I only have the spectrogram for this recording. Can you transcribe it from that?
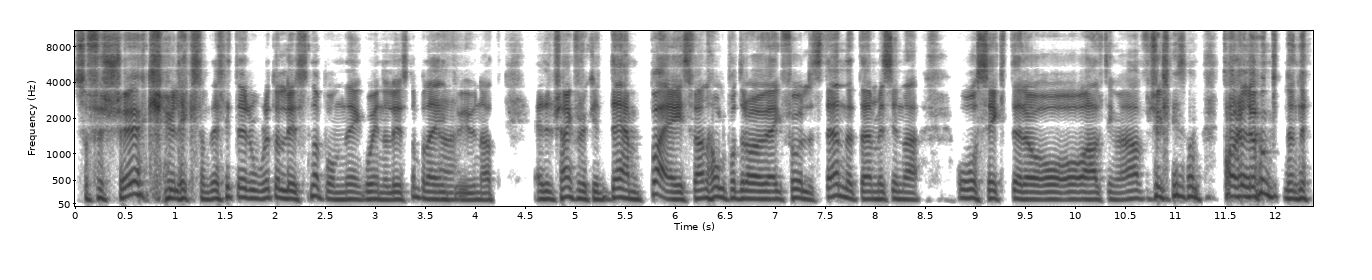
så försöker ju liksom, det är lite roligt att lyssna på om ni går in och lyssnar på den Ja. intervjun, att Eddie Trunk försöker dämpa Ace, för han håller på att dra iväg fullständigt där med sina åsikter och, och, allting. Men han försöker liksom ta det lugnt nu.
